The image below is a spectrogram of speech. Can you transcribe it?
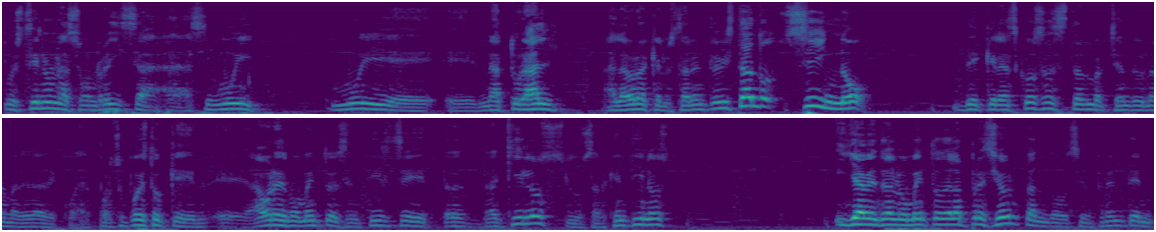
pues tiene una sonrisa así muy, muy eh, eh, natural a la hora que lo están entrevistando, signo de que las cosas están marchando de una manera adecuada. Por supuesto que eh, ahora es momento de sentirse tranquilos los argentinos y ya vendrá el momento de la presión cuando se enfrenten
